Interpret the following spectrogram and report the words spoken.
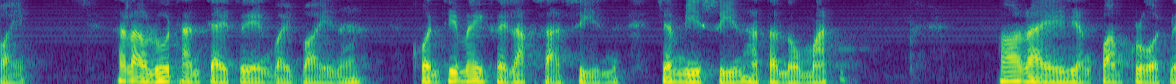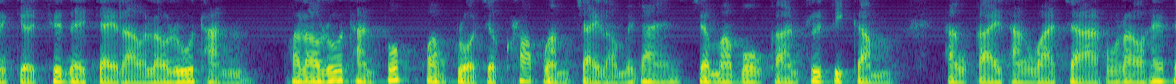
บ่อยๆ ถ้าเรารู้ทันใจตัวเองบ่อยๆนะคนที่ไม่เคยรักษาศีลจะมีศีลอัตโนมัติ เพราะอะไรอย่างความโกรธมันเกิดขึ้นในใจเราเรารู้ทันพอเรารู้ทันปุ๊บความโกรธจะครอบงำใจเราไม่ได้ จะมาบงการพฤติกรรมทางกายทางวาจาของเราให้ไป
